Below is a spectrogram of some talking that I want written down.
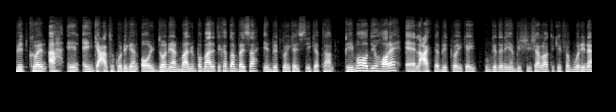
bitcoin ah in ay gacanta ku dhigeen oo ay doonayaan maalinba maalinta ka dambeysa in bitcoynka ay sii gataan. Qiimahoodii hore ee lacagta bitcoynka ay ku gadanayeen bishii februarina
